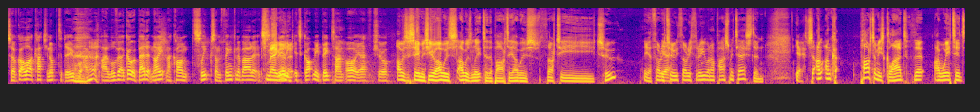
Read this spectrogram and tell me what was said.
So I've got a lot of catching up to do, but I, I love it. I go to bed at night and I can't sleep because I'm thinking about it. It's, It's mega, really, innit? it's got me big time. Oh yeah, for sure. I was the same as you. I was I was late to the party. I was 32. Yeah, 32, 33 when I passed my test and yeah, so I'm, I'm part of me's glad that I waited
